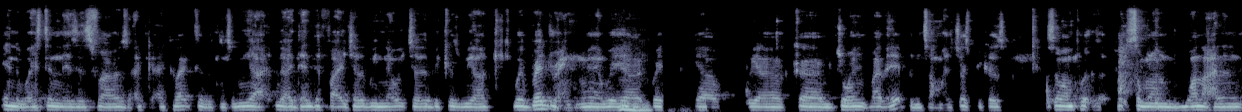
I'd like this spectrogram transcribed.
in the West Indies as far as a, a collective is concerned. We are, we identify each other. We know each other because we are, we're brethren. You know, we are, mm-hmm. we are, we are um, joined by the hip in some ways. Just because someone put, put someone on one island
